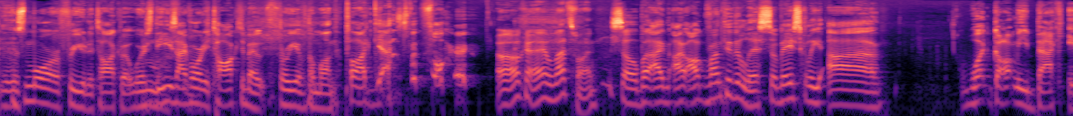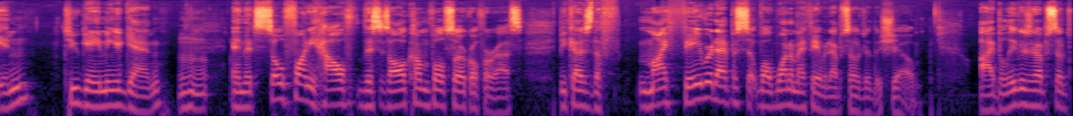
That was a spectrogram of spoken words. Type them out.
there's more for you to talk about. Whereas these, I've already talked about three of them on the podcast before. Oh, okay. Well, that's fine. So, but I, I, I'll run through the list. So basically, uh, what got me back in to gaming again, mm-hmm. and it's so funny how this has all come full circle for us because the my favorite episode, well, one of my favorite episodes of the show, I believe it was episode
